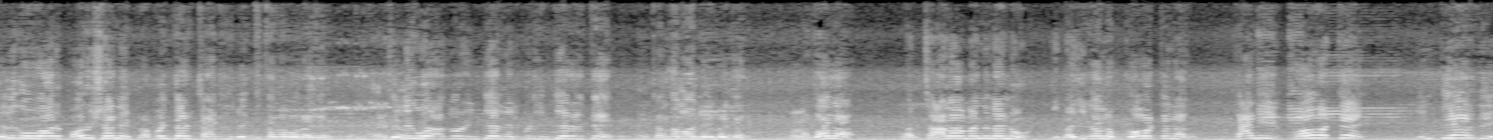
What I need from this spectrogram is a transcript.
తెలుగు వారి పౌరుషాన్ని ప్రపంచానికి చాటిన వ్యక్తి చంద్రబాబు నాయుడు తెలుగు వారు ఆత్మ ఇండియా నిలబెట్టి ఇండియా అయితే చంద్రబాబు నిలబెట్టారు. అదాలా వాళ్ళు చాలామంది నన్ను ఈ మధ్యకాలంలో కోవట్టన్నారు. కానీ ఈ కోవట్టే ఎన్టీఆర్ది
